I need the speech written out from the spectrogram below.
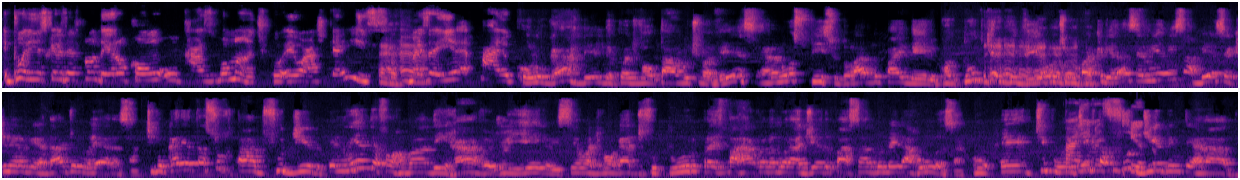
e por isso que eles responderam com o caso romântico eu acho que é isso. É. Mas aí é pai. O lugar dele, depois de voltar a última vez, era no hospício, do lado do pai dele. Com tudo que ele viveu, tipo, uma criança, ele não ia nem saber se aquilo era verdade ou não era, sabe? Tipo, o cara ia estar surtado, fudido. Ele não ia ter formado em Harvard ou Yale e ser um advogado de futuro para esbarrar com a namoradinha do passado no meio da rua, sacou? É, tipo, ele tinha que estar fudido internado.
